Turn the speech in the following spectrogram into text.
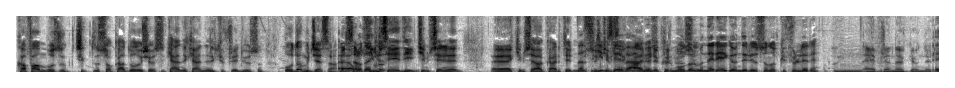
kafan bozuk çıktı sokağa dolaşıyorsun kendi kendine küfrediyorsun. O da mı ceza? Mesela o da- kimseye değil kimsenin e, kimseye hakaret etmiyorsun. Nasıl kimseye kimsenin kalbini kırmıyorsun. Olur mu? Nereye gönderiyorsun o küfürleri? Hmm, evrene gönderiyorsun.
